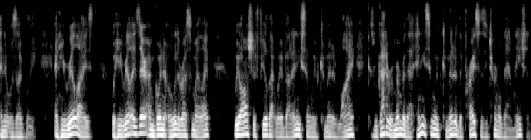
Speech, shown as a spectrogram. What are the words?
and it was ugly. And he realized what he realized there, I'm going to owe the rest of my life. We all should feel that way about any sin we've committed. Why? Because we've got to remember that any sin we've committed, the price is eternal damnation.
